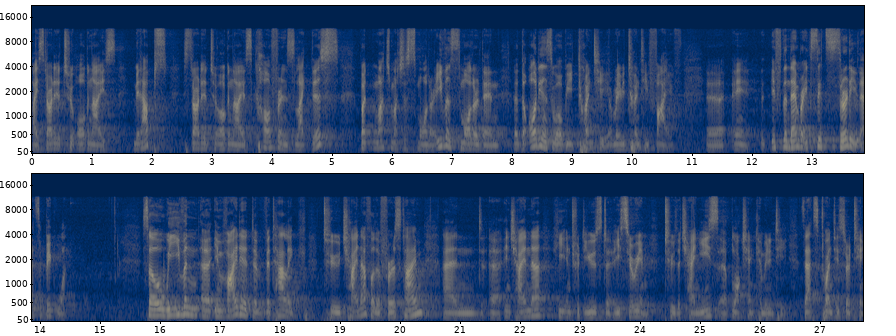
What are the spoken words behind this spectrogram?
I started to organize meetups, started to organize conference like this, but much, much smaller, even smaller than, the audience will be 20 or maybe 25. Uh, if the number exceeds 30, that's a big one. So we even uh, invited Vitalik to China for the first time, and uh, in China, he introduced Ethereum to the Chinese uh, blockchain community. That's 2013.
